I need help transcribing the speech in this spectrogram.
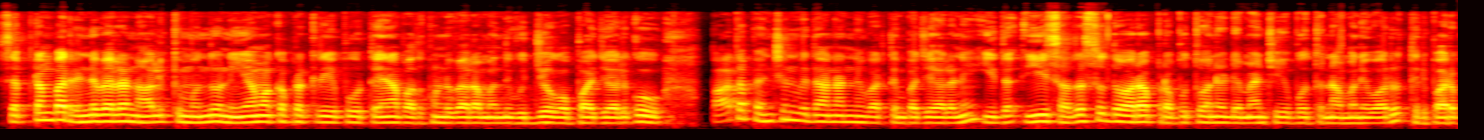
సెప్టెంబర్ రెండు వేల నాలుగుకి ముందు నియామక ప్రక్రియ పూర్తయిన పదకొండు వేల మంది ఉద్యోగ ఉపాధ్యాయులకు పాత పెన్షన్ విధానాన్ని వర్తింపజేయాలని ఈ సదస్సు ద్వారా ప్రభుత్వాన్ని డిమాండ్ చేయబోతున్నామని వారు తెలిపారు.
